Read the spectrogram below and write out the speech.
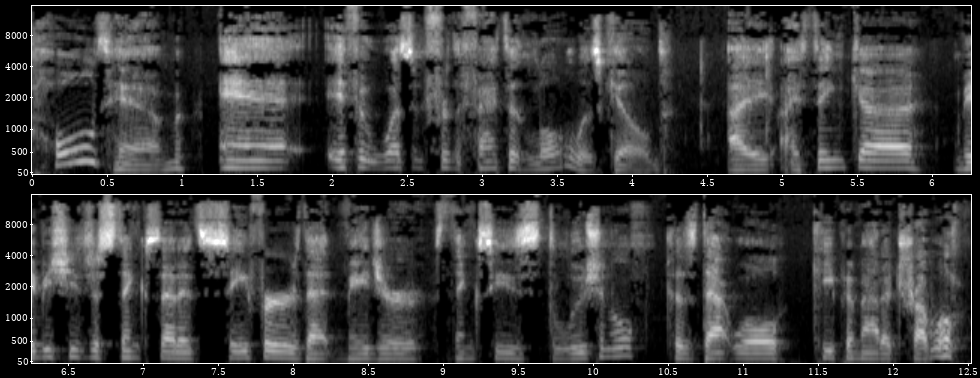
told him eh, if it wasn't for the fact that Lowell was killed. I I think uh, maybe she just thinks that it's safer that Major thinks he's delusional because that will keep him out of trouble.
